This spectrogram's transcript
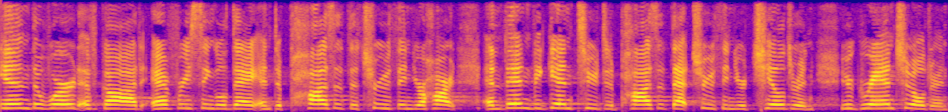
in the Word of God every single day and deposit the truth in your heart. And then begin to deposit that truth in your children, your grandchildren,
